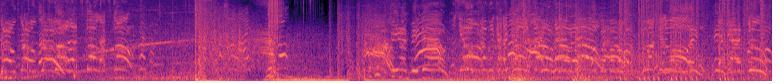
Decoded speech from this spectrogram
Go, go, go! Let's go, let's go, let's go! VIP down! Let's go! We gotta go! Now, now, now! Come on, get him I!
